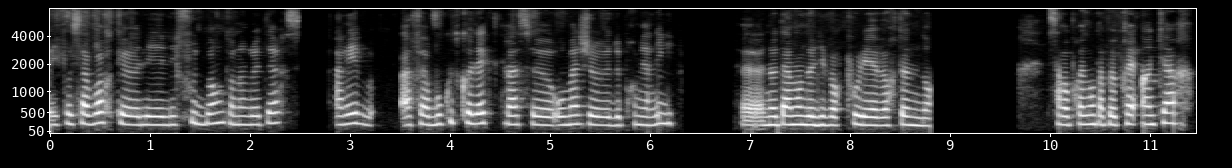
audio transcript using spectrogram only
il faut savoir que les, les food banks en Angleterre arrive à faire beaucoup de collectes grâce euh, aux matchs de Première Ligue, euh, notamment de Liverpool et Everton. Dans... Ça représente à peu près un quart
